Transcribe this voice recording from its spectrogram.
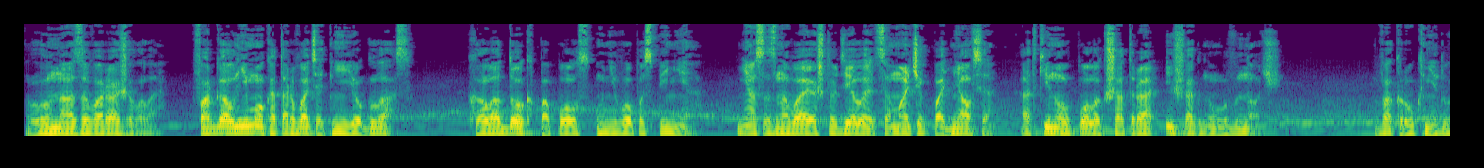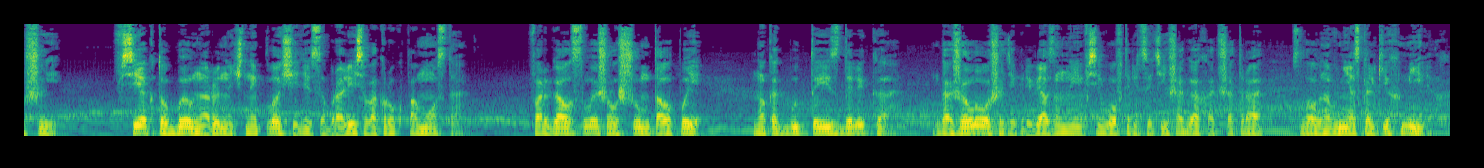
Луна завораживала. Фаргал не мог оторвать от нее глаз. Холодок пополз у него по спине. Не осознавая, что делается, мальчик поднялся, откинул полог шатра и шагнул в ночь. Вокруг ни души. Все, кто был на рыночной площади, собрались вокруг помоста. Фаргал слышал шум толпы, но как будто издалека. Даже лошади, привязанные всего в 30 шагах от шатра, словно в нескольких милях.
